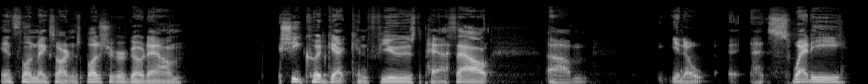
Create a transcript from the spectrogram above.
insulin makes Arden's blood sugar go down. She could get confused, pass out, um, you know, sweaty,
